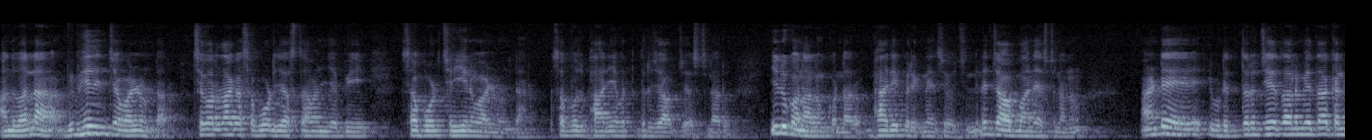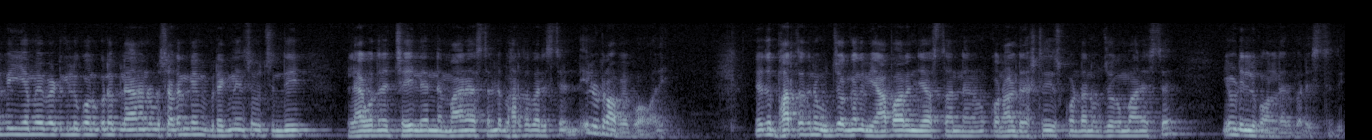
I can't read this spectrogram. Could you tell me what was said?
అందువల్ల విభేదించే వాళ్ళు ఉంటారు. చివరిదాకా సపోర్ట్ చేస్తామని చెప్పి సపోర్ట్ చేయని వాళ్ళు ఉంటారు. సపోజ్ భార్య ఇద్దరు జాబ్ చేస్తున్నారు. ఇల్లు కొనాలనుకున్నారు. భార్య ప్రెగ్నెన్సీ వచ్చింది. నేను జాబ్ మానేస్తున్నాను. అంటే ఇప్పుడు ఇద్దరు జీతాల మీద కలిపి ఈఎంఐ పెట్టుకు ఇల్లు కొనుక్కునే ప్లాన్ అన్నప్పుడు సడన్గా మీ ప్రెగ్నెన్సీ వచ్చింది. లేకపోతే నేను చేయలేను నేను మానేస్తానంటే భర్త పరిస్థితి ఇల్లు డ్రాప్ అయిపోవాలి. లేదు భర్తని ఉద్యోగం వ్యాపారం చేస్తాను నేను కొన్నాళ్ళు రెస్ట్ తీసుకుంటాను ఉద్యోగం మానేస్తే ఈవిడ ఇల్లు కొనలేని పరిస్థితి.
